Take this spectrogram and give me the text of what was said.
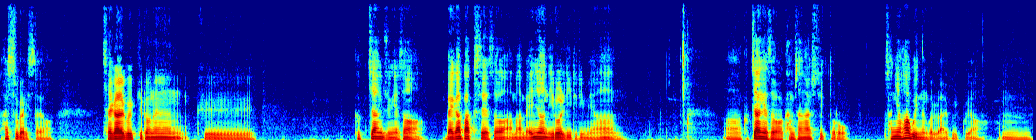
할 수가 있어요. 제가 알고 있기로는 그 극장 중에서 메가박스에서 아마 매년 1월 1일이면 어, 극장에서 감상할 수 있도록 상영하고 있는 걸로 알고 있고요. 음,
